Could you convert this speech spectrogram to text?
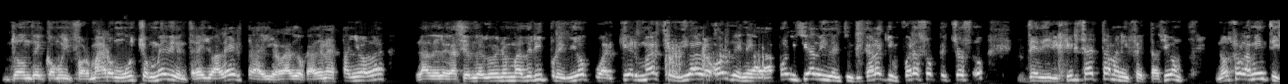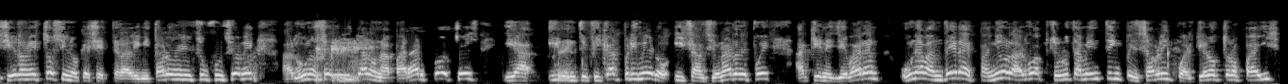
donde como informaron muchos medios, entre ellos Alerta y Radio Cadena Española, la delegación del gobierno en Madrid prohibió cualquier marcha y dio órdenes a la policía de identificar a quien fuera sospechoso de dirigirse a esta manifestación. No solamente hicieron esto, sino que se extralimitaron en sus funciones. Algunos se dedicaron a parar coches y a identificar primero y sancionar después a quienes llevaran una bandera española, algo absolutamente impensable en cualquier otro país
